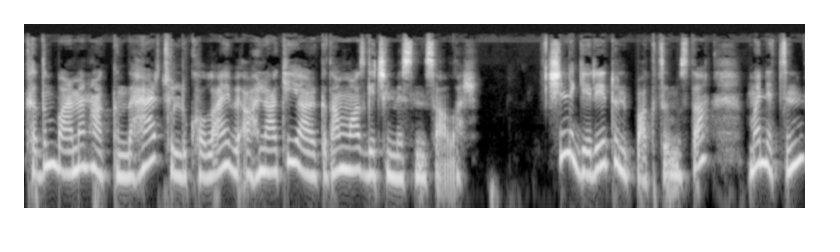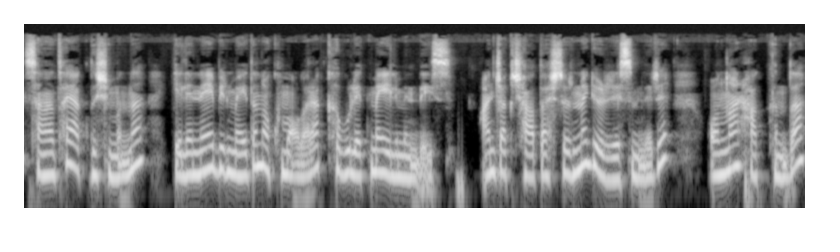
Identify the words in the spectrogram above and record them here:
kadın barmen hakkında her türlü kolay ve ahlaki yargıdan vazgeçilmesini sağlar. Şimdi geriye dönüp baktığımızda Manet'in sanata yaklaşımını geleneğe bir meydan okuma olarak kabul etme eğilimindeyiz. Ancak çağdaşlarına göre resimleri onlar hakkında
